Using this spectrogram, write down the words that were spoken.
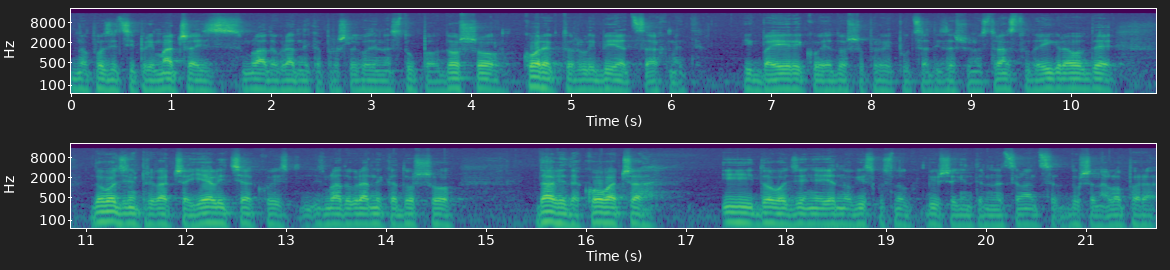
na poziciji primača iz mladog radnika prošle godine nastupao, došao. Korektor Libijac Ahmed Igbairi, koji je došao prvi put sad izašao u inostranstvu da igra ovde. Dovođenje privača Jelića, koji je iz mladog radnika došao. Davida Kovača i dovođenje jednog iskusnog bivšeg internacionalca Dušana Lopara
